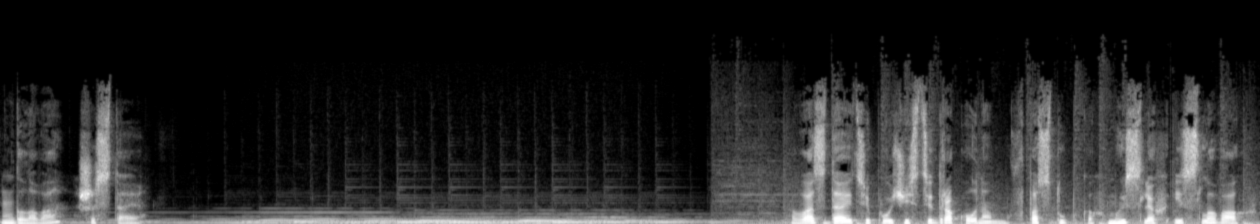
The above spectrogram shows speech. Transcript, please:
Глава шестая Воздайте почести драконам в поступках, мыслях и словах.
